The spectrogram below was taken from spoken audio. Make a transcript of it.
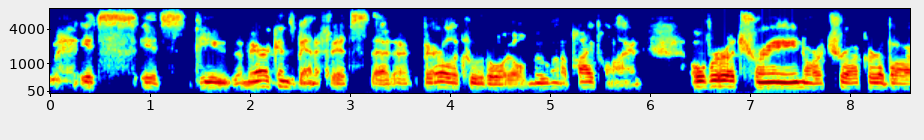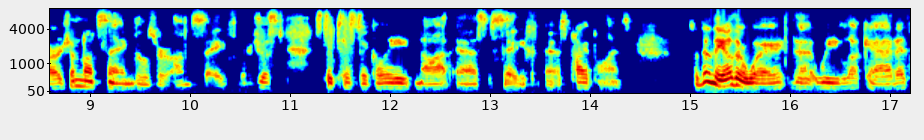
it's it's the Americans' benefits that a barrel of crude oil move on a pipeline over a train or a truck or a barge. I'm not saying those are unsafe. They're just statistically not as safe as pipelines. So then the other way that we look at it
